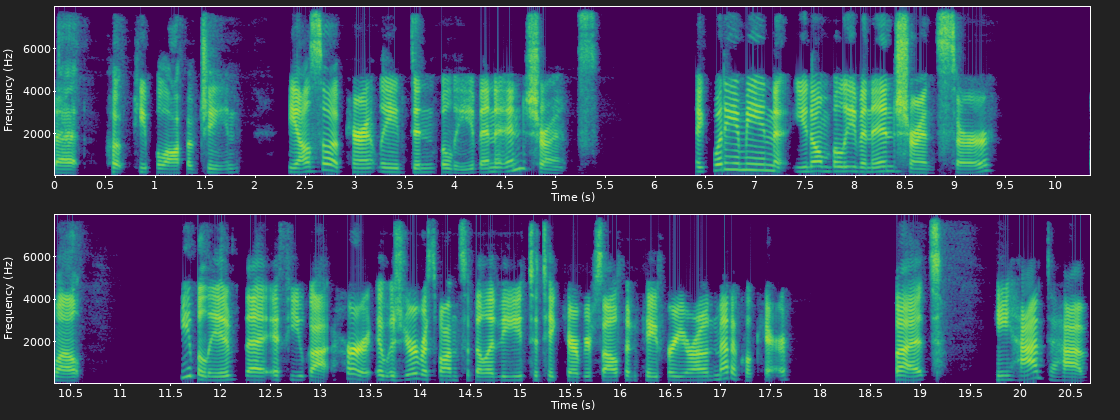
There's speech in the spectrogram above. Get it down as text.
that put people off of Gene. He also apparently didn't believe in insurance. Like, what do you mean you don't believe in insurance, sir? Well, he believed that if you got hurt, it was your responsibility to take care of yourself and pay for your own medical care. But he had to have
